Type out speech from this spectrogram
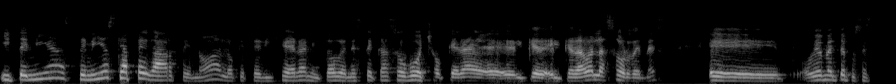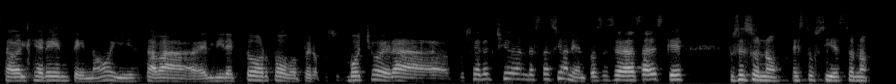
y tenías tenías que apegarte, ¿no? A lo que te dijeran y todo. En este caso, Bocho, que era el que el que daba las órdenes eh, obviamente pues estaba el gerente, ¿no? Y estaba el director, todo, pero pues Bocho era, pues era el chido en la estación y entonces era, ¿sabes qué? Pues eso no, esto sí, esto no.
